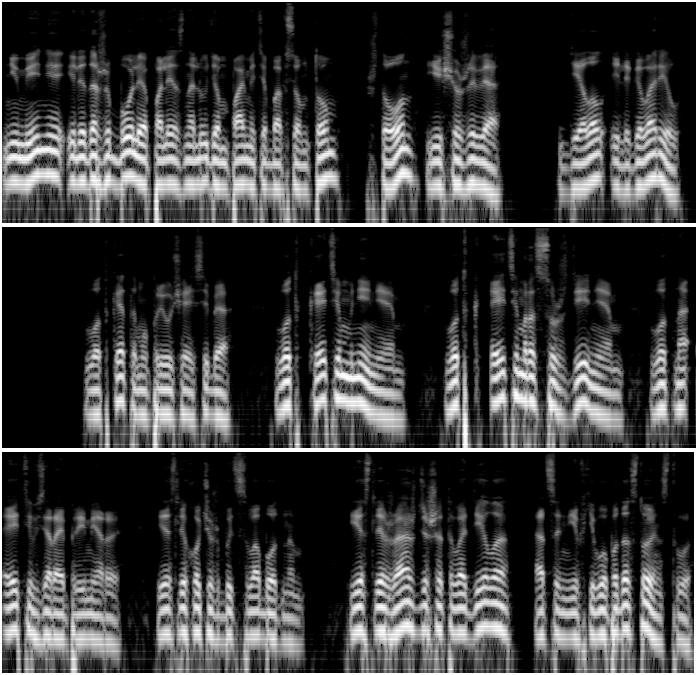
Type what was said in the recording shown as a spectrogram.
не менее или даже более полезна людям память обо всем том, что он, еще живя, делал или говорил. Вот к этому приучай себя, вот к этим мнениям, вот к этим рассуждениям, вот на эти взирай примеры, если хочешь быть свободным, если жаждешь этого дела, оценив его по достоинству.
